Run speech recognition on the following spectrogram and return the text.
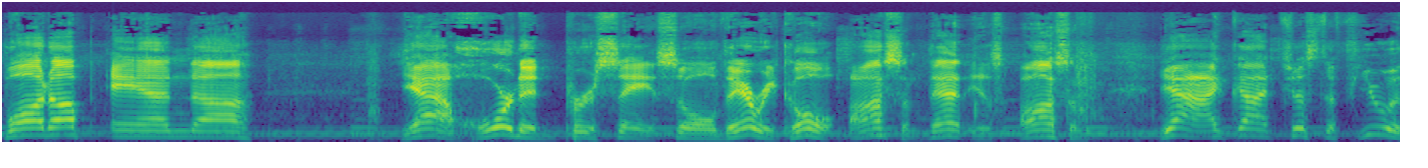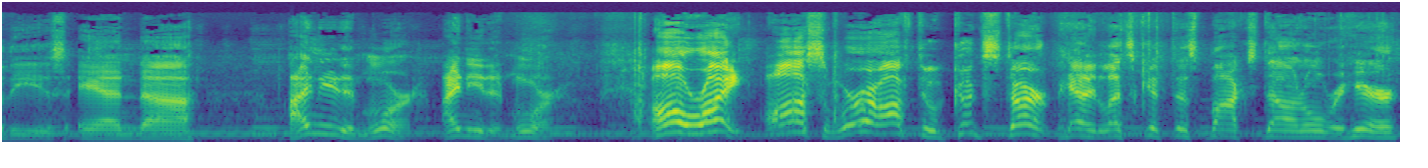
bought up and, uh, yeah, hoarded per se. So there we go. Awesome. That is awesome. Yeah, I've got just a few of these and uh, I needed more. I needed more. All right, awesome. We're off to a good start. Hey, let's get this box down over here.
